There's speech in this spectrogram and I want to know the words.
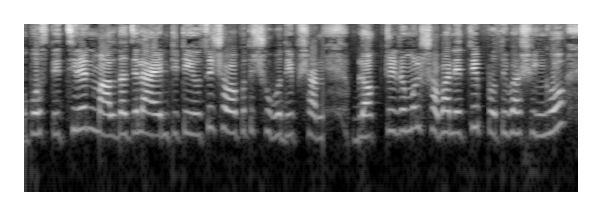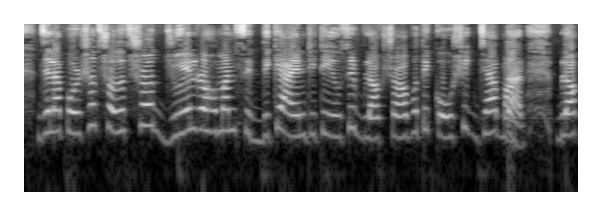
উপস্থিত ছিলেন মালদা জেলা আইএনটিটিউসির সভাপতি শুভদীপ সান ব্লক তৃণমূল সভানেত্রী প্রতিভা সিংহ, জেলা পরিষদ সদস্য জুয়েল রহমান সিদ্দিকী, আইএনটিটিউসির ব্লক সভাপতি কৌশিক ঝা ব্লক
